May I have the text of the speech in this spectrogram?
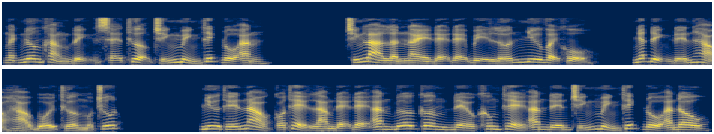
ngạch nương khẳng định sẽ thượng chính mình thích đồ ăn. Chính là lần này đệ đệ bị lớn như vậy khổ, nhất định đến hảo hảo bồi thường một chút. Như thế nào có thể làm đệ đệ ăn bữa cơm đều không thể ăn đến chính mình thích đồ ăn đâu.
